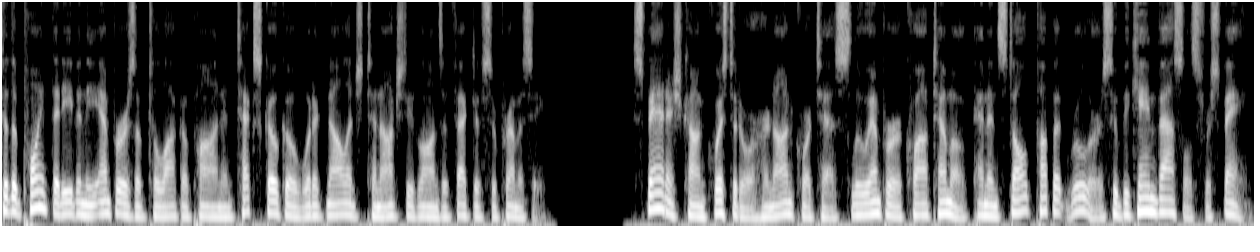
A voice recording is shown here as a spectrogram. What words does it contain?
to the point that even the emperors of Tlacopan and Texcoco would acknowledge Tenochtitlan's effective supremacy. Spanish conquistador Hernán Cortés slew Emperor Cuauhtémoc and installed puppet rulers who became vassals for Spain.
